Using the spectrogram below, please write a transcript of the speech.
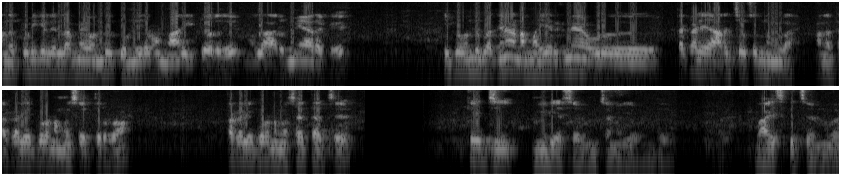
அந்த பொடிகள் எல்லாமே வந்து பொன்னிறமாக மாறிக்கிட்டு வருது. நல்லா அருமையாக இருக்குது இப்போ வந்து பார்த்தீங்கன்னா நம்ம ஏற்கனவே ஒரு தக்காளியை அரைச்சி வச்சுருந்தோம்ல அந்த தக்காளியை பூரா நம்ம சேர்த்துடுறோம். தக்காளியை பூரா நம்ம சேர்த்தாச்சு. கேஜி மீடியா செவன் சேனலில் வந்து பாய்ஸ் கிச்சனில்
